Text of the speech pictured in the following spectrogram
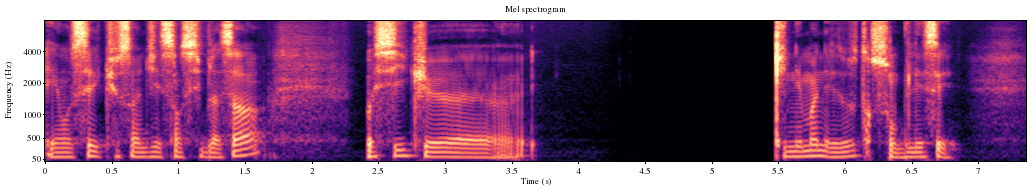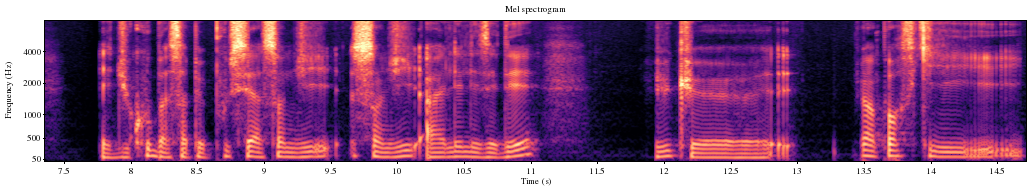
et on sait que Sanji est sensible à ça, aussi que euh, Kinemon et les autres sont blessés. Et du coup, bah, ça peut pousser à Sanji, Sanji à aller les aider, vu que peu importe qui,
